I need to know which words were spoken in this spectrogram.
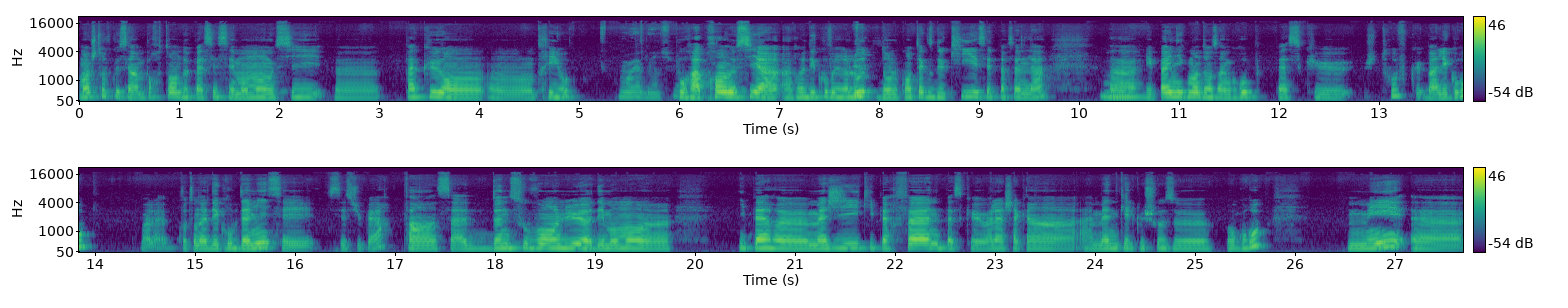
Moi je trouve que c'est important de passer ces moments aussi euh, pas que en, en trio. Ouais, bien sûr. pour apprendre aussi à, à redécouvrir l'autre dans le contexte de qui est cette personne-là euh, et pas uniquement dans un groupe. Parce que je trouve que ben, les groupes voilà quand on a des groupes d'amis c'est c'est super. Enfin ça donne souvent lieu à des moments euh, hyper euh, magiques hyper fun parce que voilà chacun amène quelque chose euh, au groupe. Mais euh,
